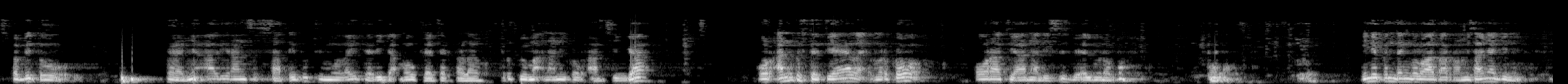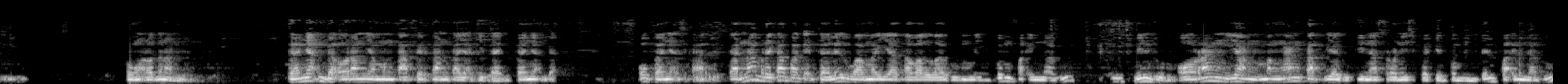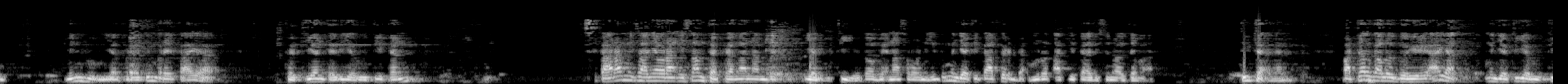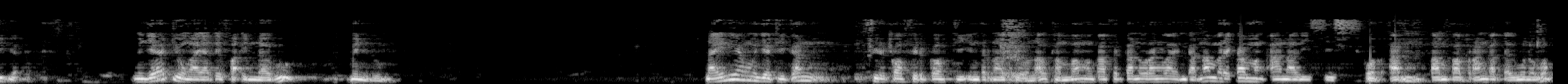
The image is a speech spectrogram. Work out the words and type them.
Sebab itu banyak aliran sesat itu dimulai dari gak mau belajar balaghah. Terus gue maknani Quran sehingga Quran itu sudah dielek. Mereka orang dianalisis be ilmu nopo. Ini penting kalau atar misalnya gini. Tenang. Banyak enggak orang yang mengkafirkan kayak kita ini? Banyak enggak? Oh banyak sekali. Karena mereka pakai dalil wa tawallahu minkum fa innahu minhum. Orang yang mengangkat Yahudi Nasrani sebagai pemimpin fa innahu minhum. Ya berarti mereka ya bagian dari Yahudi dan sekarang misalnya orang Islam dagangan ambil Yahudi atau ambil Nasrani itu menjadi kafir enggak menurut akidah di jamaah? Tidak kan? Padahal kalau dohiri ayat menjadi Yahudi enggak? menjadi ayate fa innahu minhum. Nah ini yang menjadikan firqah-firqah di internasional gampang mengkafirkan orang lain karena mereka menganalisis Quran tanpa perangkat ilmu nopo.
